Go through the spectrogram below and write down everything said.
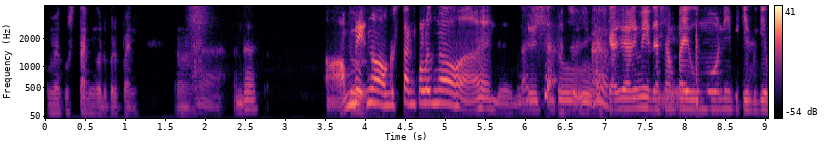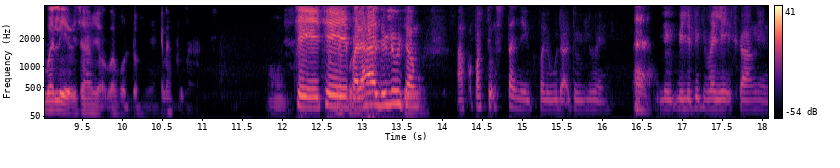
Memang aku stun kau depan-depan. Ha. ah, betul. Ah, ambil kau aku stun kepala kau. Benda Dahsyat. tu. Sekarang, ni dah sampai umur ni fikir-fikir balik macam ya Allah bodohnya. Kenapa? Cik, cik. Kenapa Padahal dah? dulu macam aku patut stun je kepala budak tu dulu kan. Bila, bila fikir balik sekarang kan.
